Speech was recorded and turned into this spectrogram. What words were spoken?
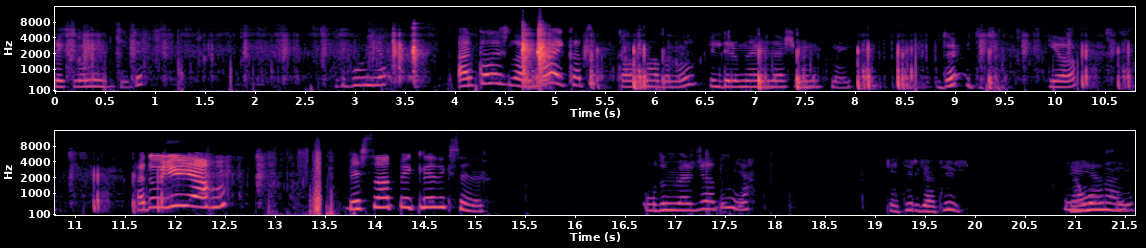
Reklamı ilgiydi. Hadi bu uyu ya. Arkadaşlar like atıp kanalıma abone olup bildirimleri de açmayı unutmayın. Videoyu mu bitirecek? Ya. Hadi uyu yahu. 5 saat bekledik seni. Odun vereceğim ya. Getir getir. Yağmur yağıyor?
